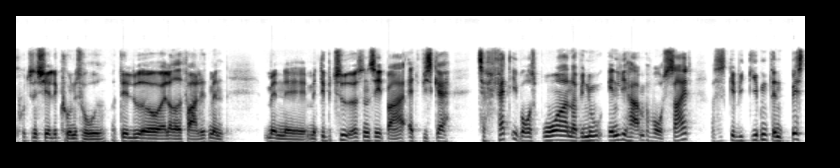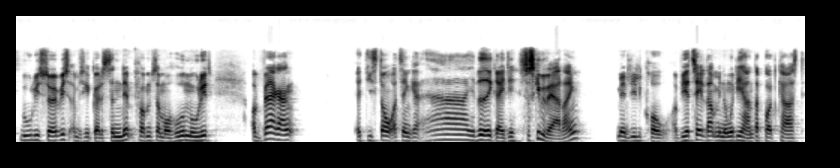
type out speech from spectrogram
potentielle kundes hoved. Og det lyder jo allerede farligt, men, men, øh, men det betyder sådan set bare, at vi skal tage fat i vores brugere, når vi nu endelig har dem på vores site, og så skal vi give dem den bedst mulige service, og vi skal gøre det så nemt for dem som overhovedet muligt. Og hver gang, at de står og tænker, ah, jeg ved ikke rigtigt, så skal vi være der, ikke? Med en lille krog. Og vi har talt om i nogle af de andre podcast,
